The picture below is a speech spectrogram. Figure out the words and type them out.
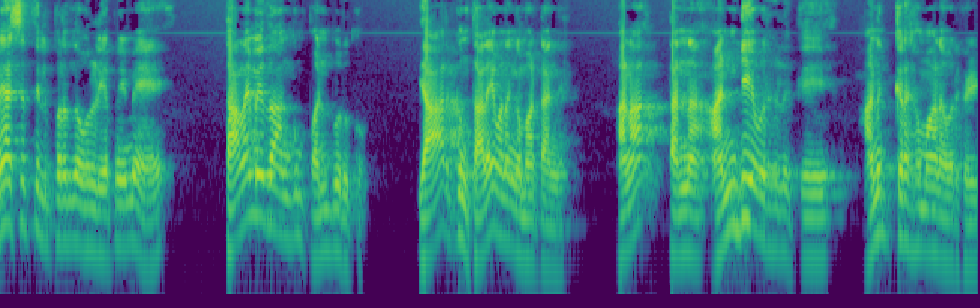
மேசத்தில் பிறந்தவர்கள் எப்பயுமே தலைமை தாங்கும் பண்பு இருக்கும். யாருக்கும் தலை வணங்க மாட்டாங்க. ஆனால் தன்னை அண்டியவர்களுக்கு அனுக்கிரகமானவர்கள்.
